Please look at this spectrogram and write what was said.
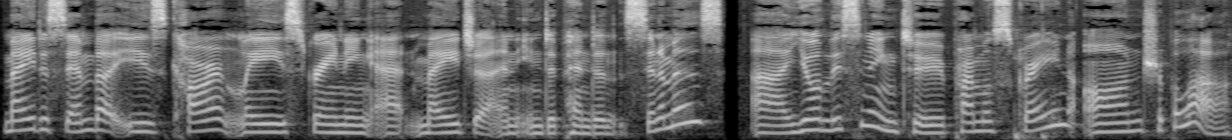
May December is currently screening at major and independent cinemas. Uh, you're listening to Primal Screen on Triple R.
